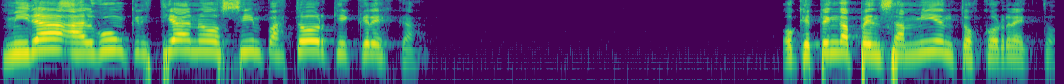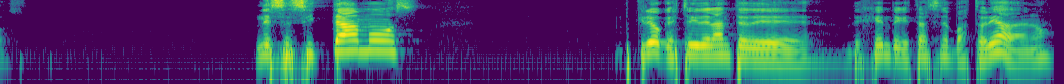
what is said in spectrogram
Mira a algún cristiano sin pastor que crezca. O que tenga pensamientos correctos. Necesitamos, creo que estoy delante de, gente que está siendo pastoreada, ¿no?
